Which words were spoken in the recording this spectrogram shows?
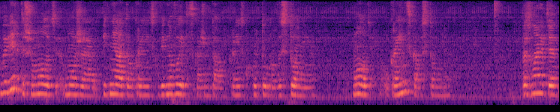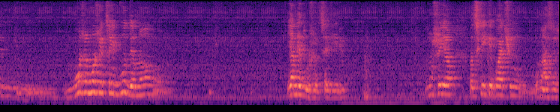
Ви вірите, що молодь може підняти українську, відновити, скажімо так, українську культуру в Естонії? Молодь українська в Естонії? Ви знаєте, може, може це і буде, але я не дуже в це вірю. Тому що я, от скільки бачу у нас же ж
